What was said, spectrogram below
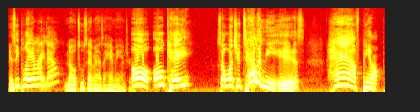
Is he playing right now? No, two seven has a hammy injury. Oh, okay. So what you're telling me is half pimp,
